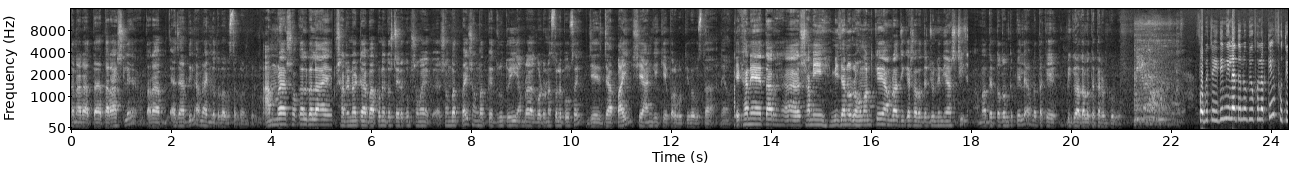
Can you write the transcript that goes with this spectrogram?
তারা তারা আসলে তারা এজাহার দিলে আমরা আইনগত ব্যবস্থা গ্রহণ করব। আমরা সকালবেলায় সাড়ে নয়টা বা পনেরো দশটা এরকম সময় সংবাদ পাই। সংবাদ পেয়ে দ্রুতই আমরা ঘটনাস্থলে পৌঁছাই। যে যা পাই, সে আঙ্গিকে পরবর্তী ব্যবস্থা নেওয়া এখানে তার স্বামী মিজানুর রহমানকে আমরা জিজ্ঞাসাবাদের জন্য নিয়ে আসছি। আমাদের তদন্ত পেলে আমরা তাকে বিজ্ঞ আদালতে প্রেরণ করব। পবিত্র ঈদে মিলাদুনবী উপলক্ষে প্রতি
